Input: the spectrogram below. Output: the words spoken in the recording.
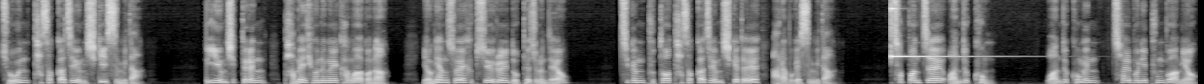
좋은 다섯 가지 음식이 있습니다. 이 음식들은 밤의 효능을 강화하거나 영양소의 흡수율을 높여주는데요. 지금부터 다섯 가지 음식에 대해 알아보겠습니다. 첫 번째, 완두콩. 완두콩은 철분이 풍부하며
